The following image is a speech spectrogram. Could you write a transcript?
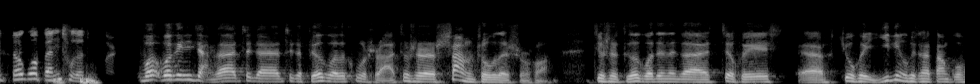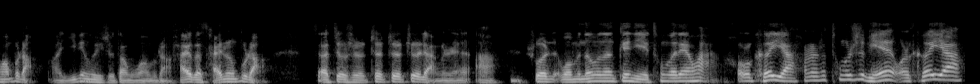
德国本土的。我我给你讲个这个这个德国的故事啊，就是上周的时候，就是德国的那个这回呃就会一定会他当国防部长啊，一定会去当国防部长，还有个财政部长，呃就是这这这两个人啊，说我们能不能跟你通个电话？后说可以啊，后来说通个视频，我说可以啊，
